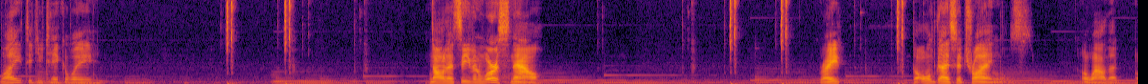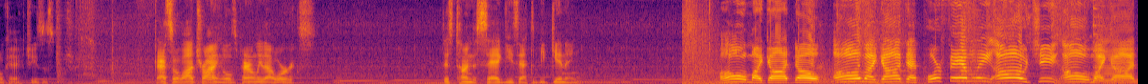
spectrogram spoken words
why did you take away... No, that's even worse now. Right? The old guy said triangles. Oh wow, that... Okay, Jesus. That's a lot of triangles. Apparently that works. This time the saggy's at the beginning. Oh my god, no. Oh my god, that poor family. Oh, gee. Oh my god.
